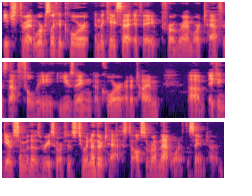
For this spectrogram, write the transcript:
each thread works like a core in the case that if a program or task is not fully using a core at a time, um, it can give some of those resources to another task to also run that one at the same time.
